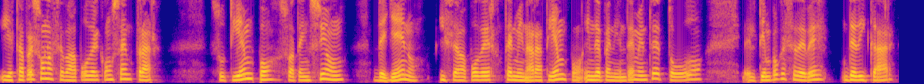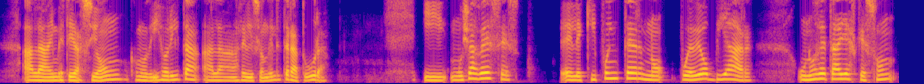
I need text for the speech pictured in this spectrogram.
y esta persona se va a poder concentrar su tiempo, su atención de lleno y se va a poder terminar a tiempo, independientemente de todo el tiempo que se debe dedicar a la investigación, como dije ahorita, a la revisión de literatura. Y muchas veces el equipo interno puede obviar unos detalles que son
